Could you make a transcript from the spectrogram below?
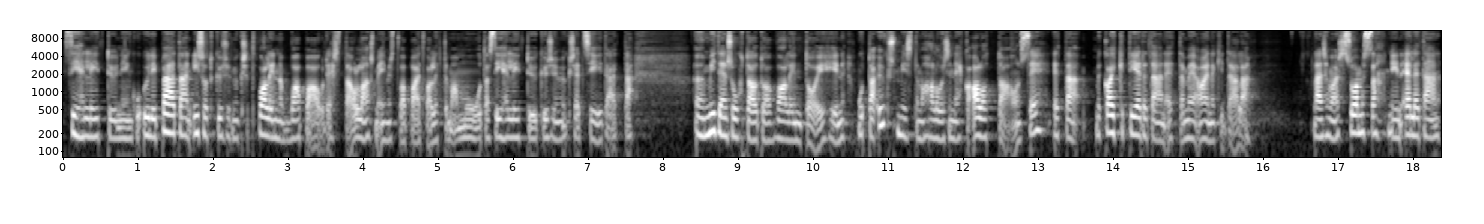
Siihen liittyy niin kuin ylipäätään isot kysymykset valinnan vapaudesta. Ollaanko me ihmiset vapaat valittamaan muuta? Siihen liittyy kysymykset siitä, että miten suhtautua valintoihin. Mutta yksi, mistä mä haluaisin ehkä aloittaa, on se, että me kaikki tiedetään, että me ainakin täällä länsimaisessa Suomessa niin eletään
